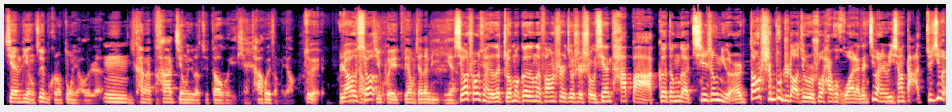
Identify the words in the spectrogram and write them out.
坚定、最不可能动摇的人。嗯，你看看他经历了最糟糕的一天，他会怎么样？对。然后小击溃蝙蝠侠的理念。小丑选择的折磨戈登的方式，就是首先他把戈登的亲生女儿，当时不知道，就是说还会活下来，但基本上就是一枪打，就基本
